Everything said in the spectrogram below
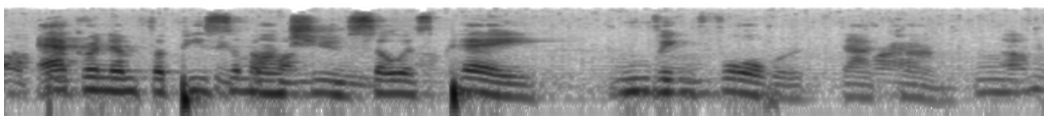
an okay. acronym for peace, Peace amongst amongst youth. youth. So it's pay, moving forward dot com. Mm-hmm. Okay.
